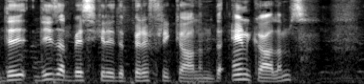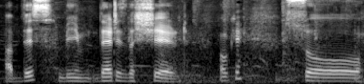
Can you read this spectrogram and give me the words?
the, these are basically the periphery column the end columns of this beam. That is the shade okay? So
